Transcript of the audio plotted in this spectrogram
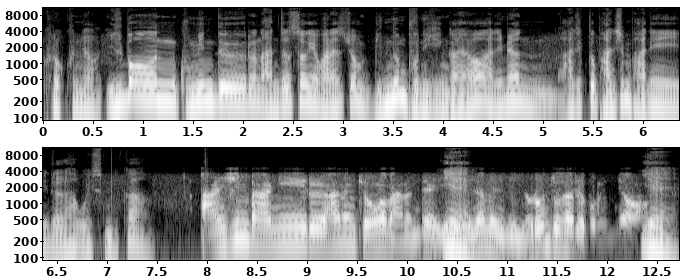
그렇군요. 일본 국민들은 안전성에 관해서 좀 믿는 분위기인가요? 아니면 아직도 반신반의를 하고 있습니까? 반신반의를 하는 경우가 많은데 이게 예. 왜냐하면 이제 여론 조사를 보면요. 예.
